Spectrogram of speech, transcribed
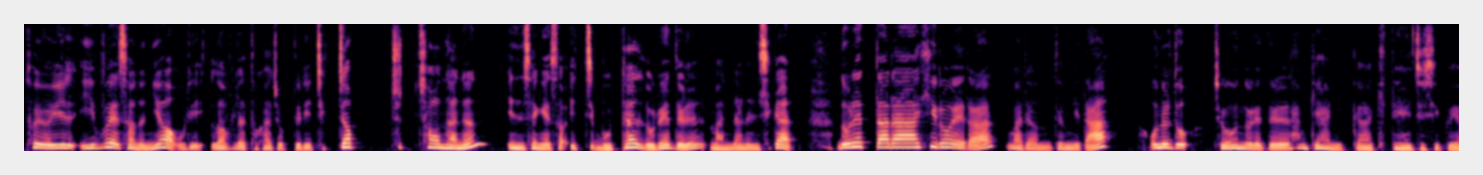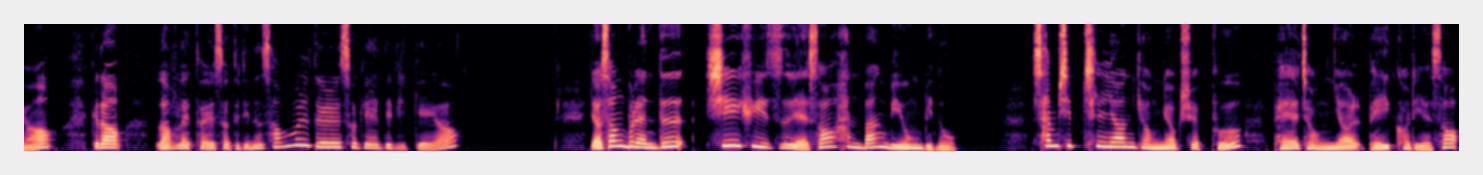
토요일 2부에서는요. 우리 Love Letter 가족들이 직접 추천하는 인생에서 잊지 못할 노래들 만나는 시간 노래 따라 히로에락 마련됩니다. 오늘도 좋은 노래들 함께 하니까 기대해 주시고요. 그럼 러브레터에서 드리는 선물들 소개해 드릴게요. 여성 브랜드 시휘즈에서 한방 미용 비누 37년 경력 셰프 배정열 베이커리에서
